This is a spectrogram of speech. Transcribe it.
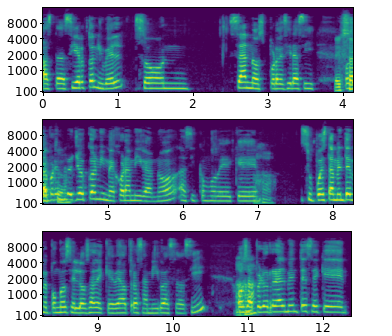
hasta cierto nivel son sanos, por decir así. O sea, Exacto. por ejemplo, yo con mi mejor amiga, ¿no? Así como de que Ajá, supuestamente me pongo celosa de que vea a otras amigas así. O sea, pero realmente sé que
